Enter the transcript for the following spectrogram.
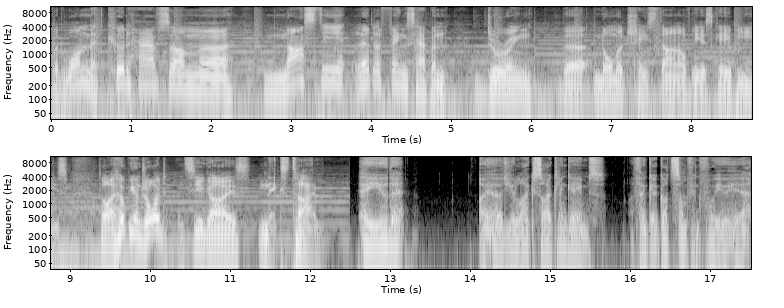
but one that could have some uh, nasty little things happen during the normal chase down of the escapees. So I hope you enjoyed and see you guys next time. Hey, you there. I heard you like cycling games. I think I got something for you here.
